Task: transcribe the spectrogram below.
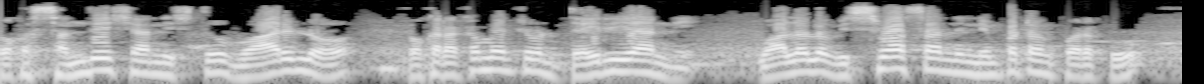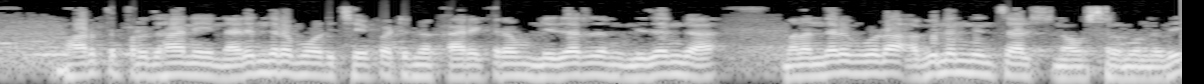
ఒక సందేశాన్ని ఇస్తూ వారిలో ఒక రకమైనటువంటి ధైర్యాన్ని వాళ్ళలో విశ్వాసాన్ని నింపటం కొరకు భారత ప్రధాని నరేంద్ర మోడీ చేపట్టిన కార్యక్రమం నిజంగా మనందరం కూడా అభినందించాల్సిన అవసరం ఉన్నది.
